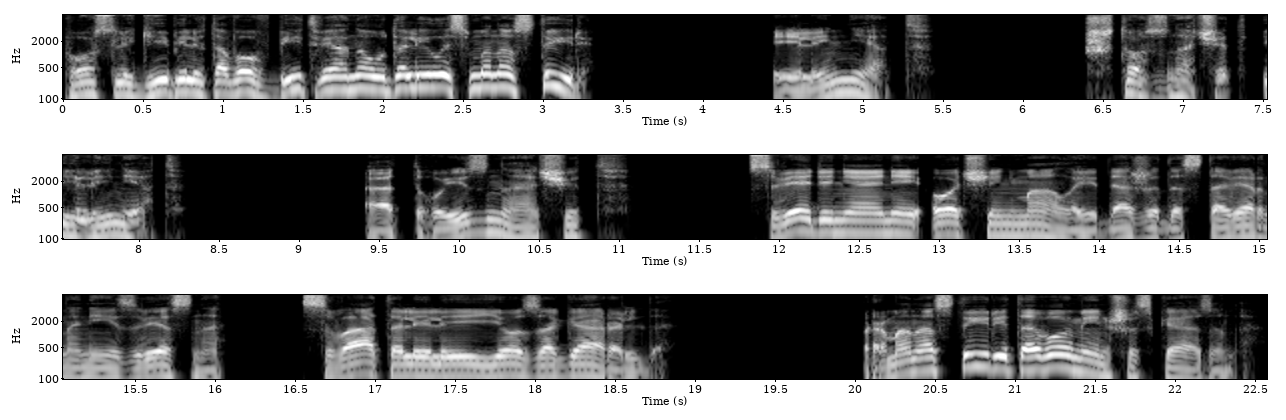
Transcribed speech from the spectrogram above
После гибели того в битве она удалилась в монастырь. Или нет? Что значит «или нет»? А то и значит. Сведений о ней очень мало, и даже достоверно неизвестно, сватали ли ее за Гарольда. Про монастырь и того меньше сказано.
